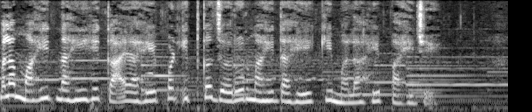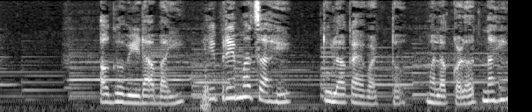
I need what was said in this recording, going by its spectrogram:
मला माहीत नाही हे काय आहे पण इतकं जरूर माहीत आहे की मला हे पाहिजे. अगं वेडाबाई हे प्रेमच आहे. तुला काय वाटतं? मला कळत नाही.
